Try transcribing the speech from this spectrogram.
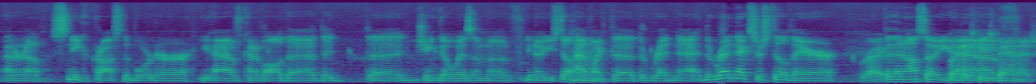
I don't know, sneak across the border. You have kind of all the the the jingoism of you know you still have Mhm. like the the redneck. The rednecks are still there, right. but then also you but have they speak Spanish.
